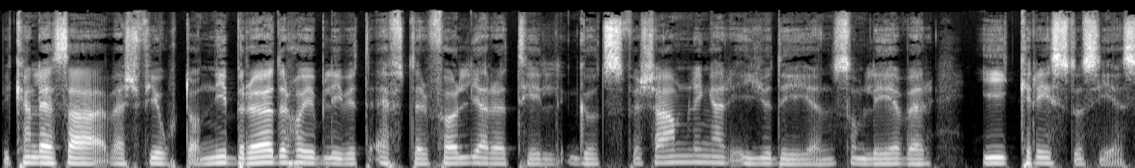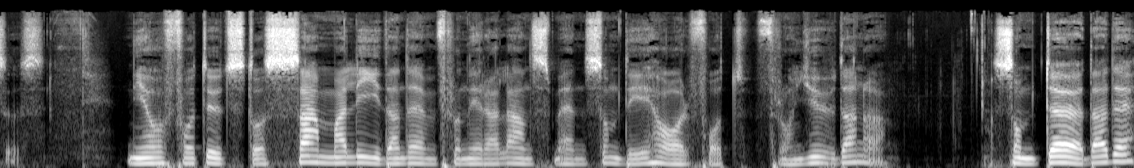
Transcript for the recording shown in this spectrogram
Vi kan läsa vers 14. Ni bröder har ju blivit efterföljare till Guds församlingar i Judeen som lever i Kristus Jesus. Ni har fått utstå samma lidanden från era landsmän som de har fått från judarna, som dödade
